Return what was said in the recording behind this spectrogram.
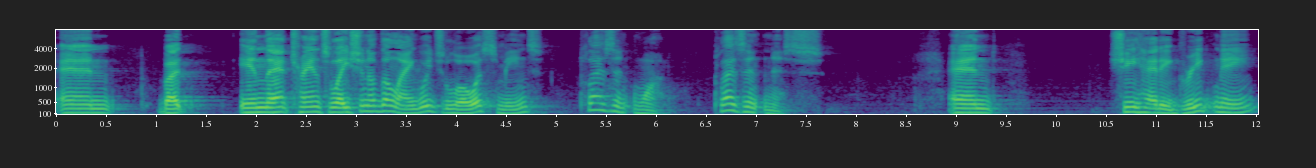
And but in that translation of the language, Lois means pleasant one, pleasantness. And she had a Greek name.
